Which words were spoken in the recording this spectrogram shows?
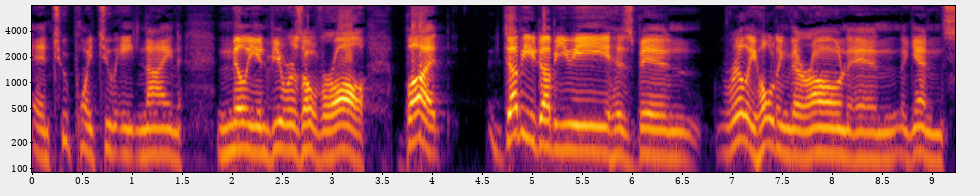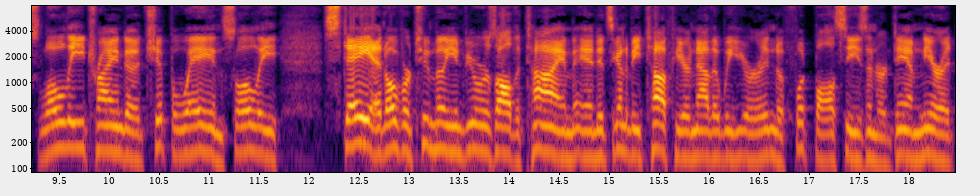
and 2.289 million viewers overall. But WWE has been really holding their own and again, slowly trying to chip away and slowly stay at over 2 million viewers all the time, and it's going to be tough here now that we are into football season or damn near it.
